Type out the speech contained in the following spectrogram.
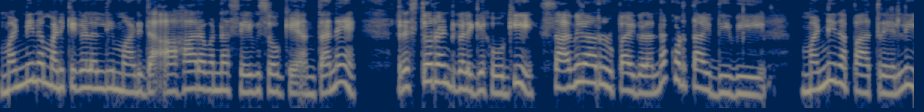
ಮಣ್ಣಿನ ಮಡಿಕೆಗಳಲ್ಲಿ ಮಾಡಿದ ಆಹಾರವನ್ನ ಸೇವಿಸೋಕೆ ಅಂತಾನೆ ರೆಸ್ಟೋರೆಂಟ್ಗಳಿಗೆ ಹೋಗಿ ಸಾವಿರಾರು ರೂಪಾಯಿಗಳನ್ನ ಕೊಡ್ತಾ ಇದ್ದೀವಿ. ಮಣ್ಣಿನ ಪಾತ್ರೆಯಲ್ಲಿ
